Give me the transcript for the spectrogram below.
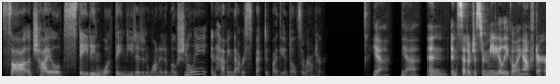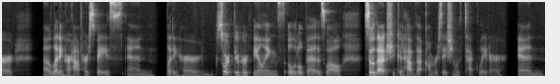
saw a child stating what they needed and wanted emotionally and having that respected by the adults around her. Yeah, yeah. And instead of just immediately going after her, uh, letting her have her space and letting her sort through her feelings a little bit as well so that she could have that conversation with tech later. And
